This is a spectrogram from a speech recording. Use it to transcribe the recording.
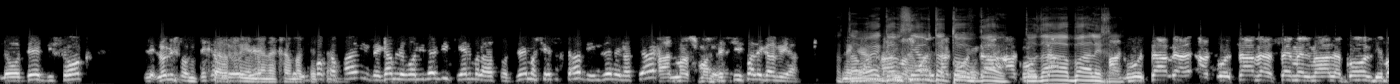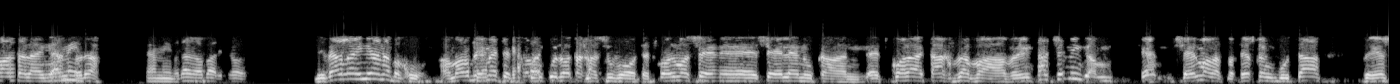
לעודד, לשרוק, ל- לא לשרוק, סליחה, מצטרפים לעודד, למחוא. כפיים, וגם לרוני לוי, כי אין מה לעשות, זה מה שיש עכשיו, ועם זה ננצח, חד משמעית. ושאיפה לגביע. אתה. רואה, גם. סיימת טוב, גיא. תודה רבה לך. הקבוצה, וה- הקבוצה והסמל מעל הכל, דיברת על העניין, תמיד. תודה. תמיד. תודה רבה, להתראות. דיבר לעניין הבחור, אמר באמת את כל הנקודות החשובות, את כל מה ש- שהעלינו כאן, את כל האכזבה, ומצד שני גם, כן, שאין מה לעשות, יש כאן קבוצה ויש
